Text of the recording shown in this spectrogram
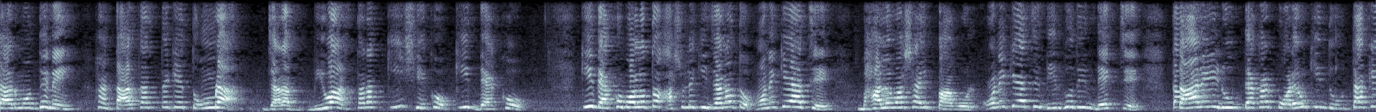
যার মধ্যে নেই। হ্যাঁ তার কাছ থেকে তোমরা, যারা ভিউয়ার্স তারা কি শেখো, কি দেখো? কি দেখো বলো তো? আসলে কি জানো তো? অনেকে আছে ভালোবাসায় পাগল, অনেকে আছে দীর্ঘদিন দেখছে, তার এই রূপ দেখার পরেও কিন্তু তাকে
